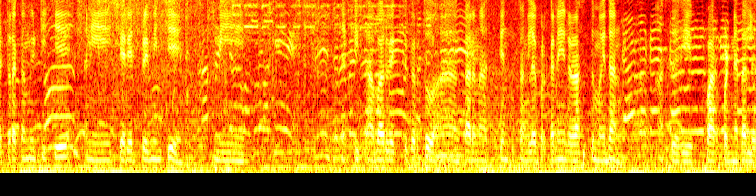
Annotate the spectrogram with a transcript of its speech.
यात्रा कमिटीचे आणि शर्यतप्रेमींचे मी नक्कीच आभार व्यक्त करतो कारण अत्यंत चांगल्या प्रकारे रास्त मैदान असं हे पार पडण्यात आलं.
